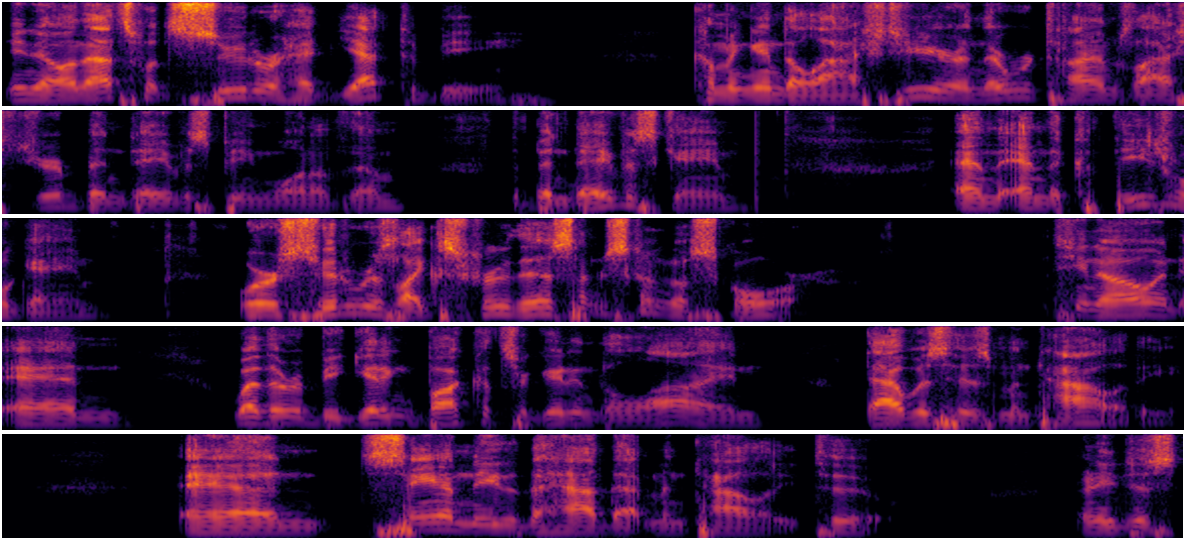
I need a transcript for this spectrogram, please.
You know, and that's what Suter had yet to be coming into last year. And there were times last year, Ben Davis being one of them, the Ben Davis game and and the cathedral game, where Suter was like, screw this, I'm just gonna go score. You know, and and whether it be getting buckets or getting the line, that was his mentality. And Sam needed to have that mentality too. And he just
